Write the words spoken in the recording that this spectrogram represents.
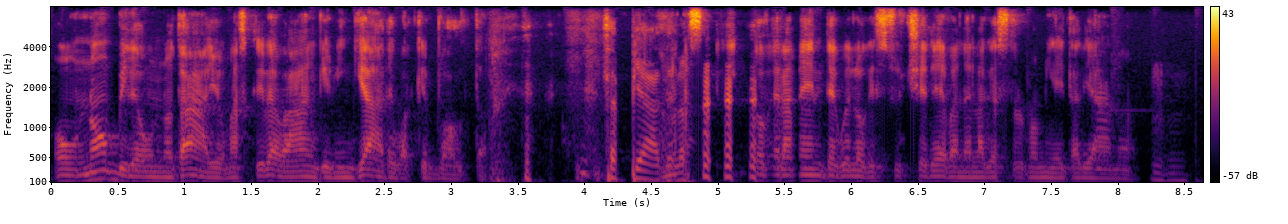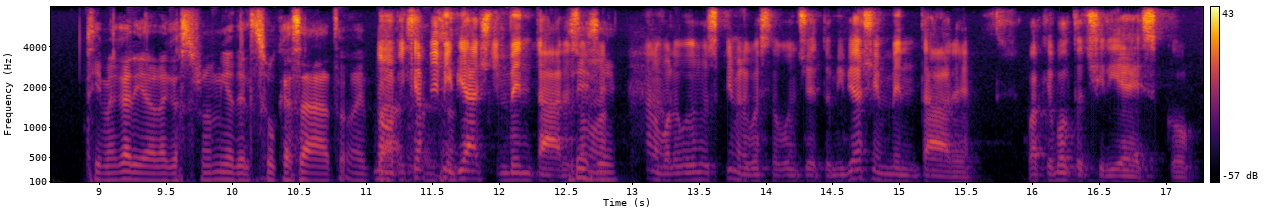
o un nobile o un notaio, ma scriveva anche minchiate qualche volta. Sappiatelo. Ha scritto veramente quello che succedeva nella gastronomia italiana. Mhm. Sì, magari era la gastronomia del suo casato. No, basta, perché a me mi insomma. piace inventare, Sì, sono sì. no, volevo esprimere questo concetto, mi piace inventare, qualche volta ci riesco,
